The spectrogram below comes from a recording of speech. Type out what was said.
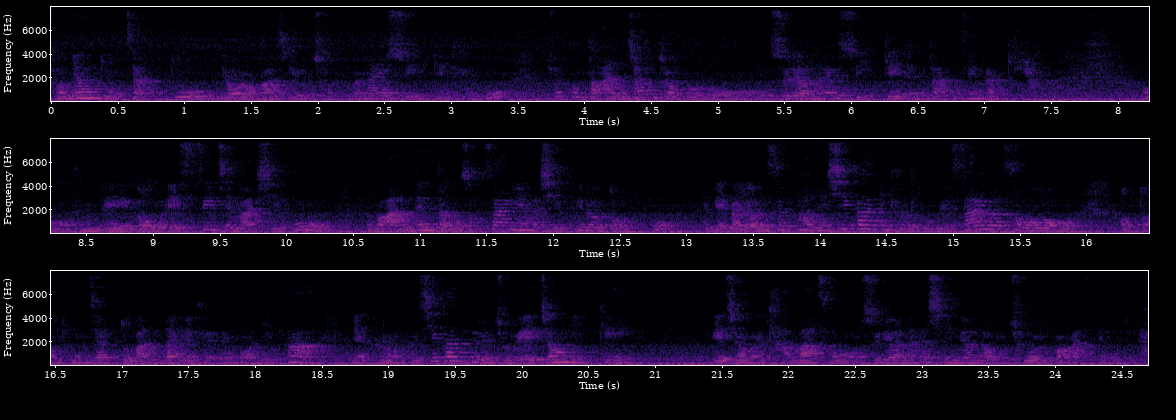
변형 동작도 여러 가지로 접근할 수 있게 되고 조금 더 안정적으로 수련할 수 있게 된다고 생각해요. 어, 근데 너무 애쓰지 마시고 안 된다고 속상해 하실 필요도 없고 내가 연습하는 시간이 결국에 쌓여서 어떤 동작도 만나게 되는 거니까 그냥 그런 그 시간들을 좀 애정 있게 애정을 담아서 수련을 하시면 너무 좋을 것 같습니다.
